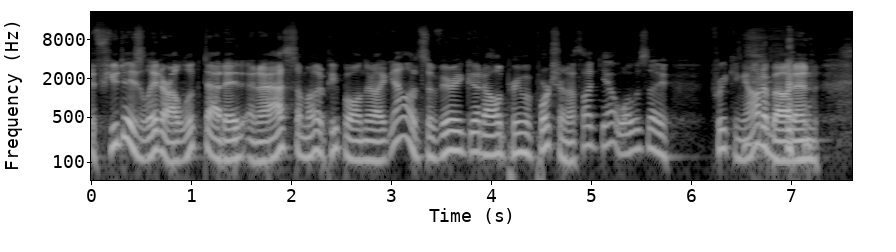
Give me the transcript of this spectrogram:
a few days later I looked at it and I asked some other people and they're like, yeah, it's a very good Alla Prima portrait. And I thought, yeah, what was I freaking out about? and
